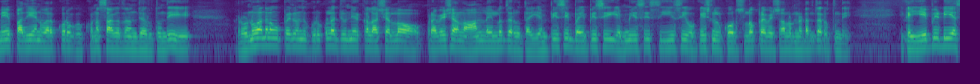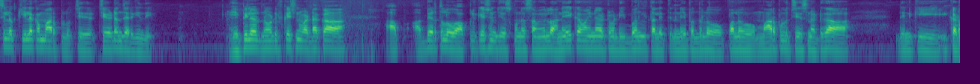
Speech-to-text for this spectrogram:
మే పదిహేను వరకు కొనసాగడం జరుగుతుంది. రెండు వందల ముప్పై తొమ్మిది గురుకుల జూనియర్ కళాశాలలో ప్రవేశాలు ఆన్లైన్లో జరుగుతాయి. MPC BiPC MEC CEC vocational కోర్సులో ప్రవేశాలు ఉండడం జరుగుతుంది. ఇక ఏపీడిఎస్సిలో కీలక మార్పులు చే చేయడం జరిగింది. ఏపీలో నోటిఫికేషన్ పడ్డాక అభ్యర్థులు అప్లికేషన్ చేసుకునే సమయంలో అనేకమైనటువంటి ఇబ్బందులు తలెత్తిన నేపథ్యంలో పలు మార్పులు చేసినట్టుగా దీనికి ఇక్కడ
